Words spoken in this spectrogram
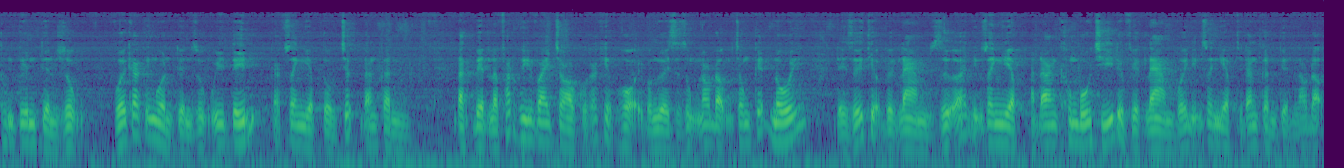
thông tin tuyển dụng với các cái nguồn tuyển dụng uy tín, các doanh nghiệp tổ chức đang cần đặc biệt là phát huy vai trò của các hiệp hội và người sử dụng lao động trong kết nối để giới thiệu việc làm giữa những doanh nghiệp đang không bố trí được việc làm với những doanh nghiệp thì đang cần tuyển lao động.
